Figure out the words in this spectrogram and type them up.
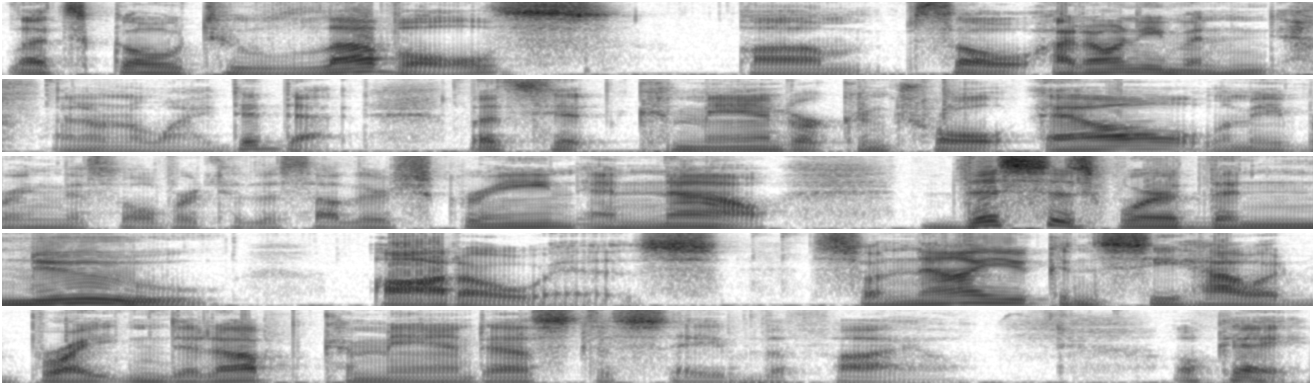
let's go to levels. Um, so I don't even, I don't know why I did that. Let's hit Command or Control L. Let me bring this over to this other screen. And now this is where the new auto is. So now you can see how it brightened it up. Command S to save the file. Okay,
